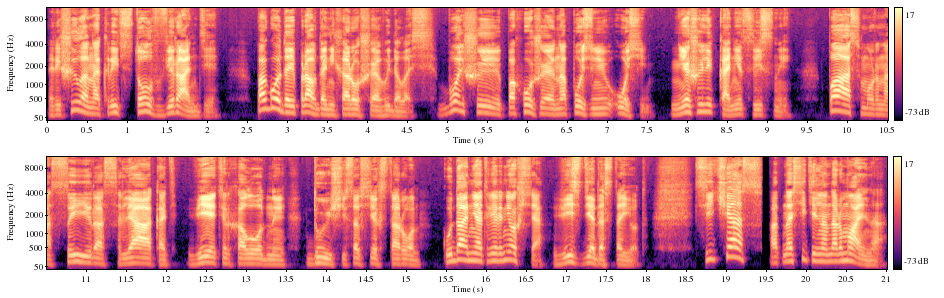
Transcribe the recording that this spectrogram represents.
решила накрыть стол в веранде. Погода и правда нехорошая выдалась, больше похожая на позднюю осень, нежели конец весны. Пасмурно, сыро, слякоть, ветер холодный, дующий со всех сторон. Куда ни отвернешься, везде достает. Сейчас относительно нормально,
